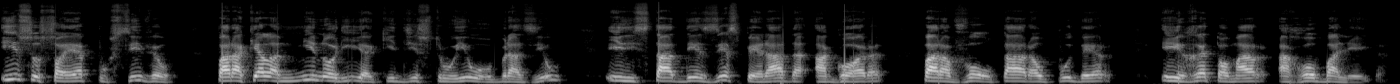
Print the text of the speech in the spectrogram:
Isso só é possível para aquela minoria que destruiu o Brasil e está desesperada agora para voltar ao poder e retomar a roubalheira.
